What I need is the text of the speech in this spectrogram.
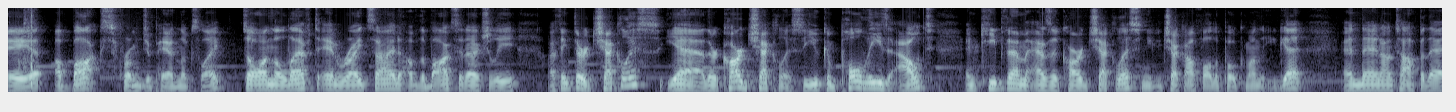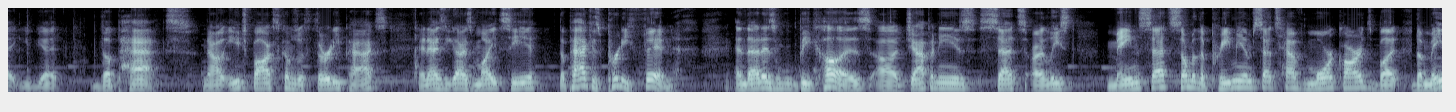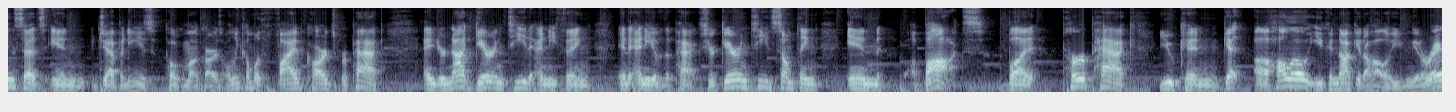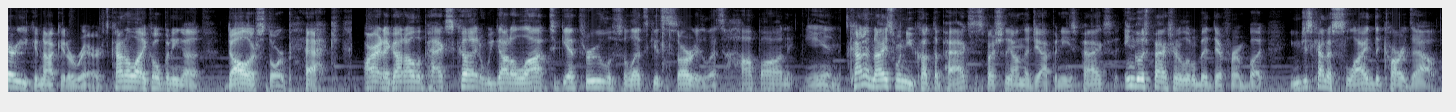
a, a box from Japan looks like. So on the left and right side of the box, it actually, I think they're checklists. Yeah, they're card checklists. So you can pull these out and keep them as a card checklist, and you can check off all the Pokemon that you get. And then on top of that, you get the packs. Now, each box comes with 30 packs, and as you guys might see, the pack is pretty thin. And that is because uh, Japanese sets, or at least main sets. Some of the premium sets have more cards, but the main sets in Japanese Pokemon cards only come with five cards per pack, and you're not guaranteed anything in any of the packs. You're guaranteed something in a box, but per pack, you can get a holo, you cannot get a holo. You can get a rare, you cannot get a rare. It's kind of like opening a dollar store pack. All right, I got all the packs cut. We got a lot to get through, so let's get started. Let's hop on in. It's kind of nice when you cut the packs, especially on the Japanese packs. English packs are a little bit different, but you can just kind of slide the cards out.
